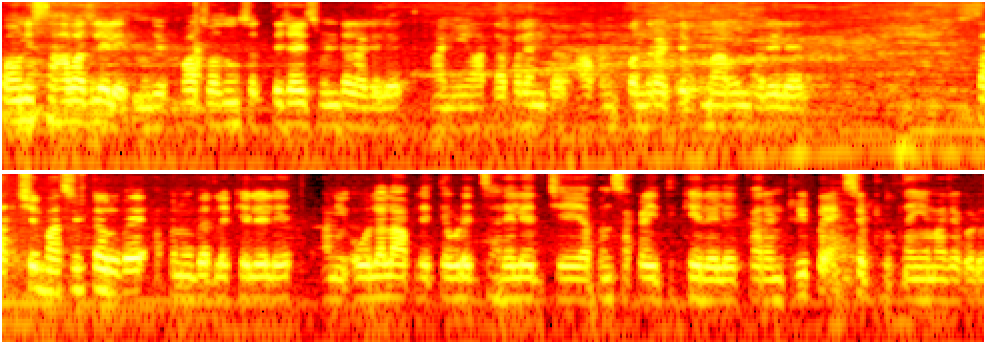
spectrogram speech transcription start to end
पावणे सहा वाजलेले आहेत. म्हणजे पाच वाजून सत्तेचाळीस मिनटं झालेले आहेत. आणि आतापर्यंत आपण पंधरा ट्रिप मारून झालेले आहेत. सातशे बासष्ट रुपये आपण उबेरला केलेले आहेत. आणि ओलाला आपले तेवढेच झालेले आहेत जे आपण सकाळी केलेले आहेत. कारण ट्रिप ॲक्सेप्ट होत नाही आहे माझ्याकडून.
